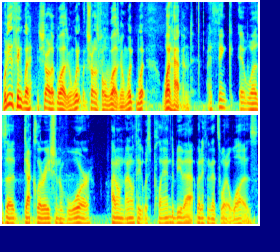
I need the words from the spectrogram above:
what do you think? What Charlotte was? I mean, what, what Charlottesville was? I mean, what what what happened? I think it was a declaration of war. I don't I don't think it was planned to be that, but I think that's what it was.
